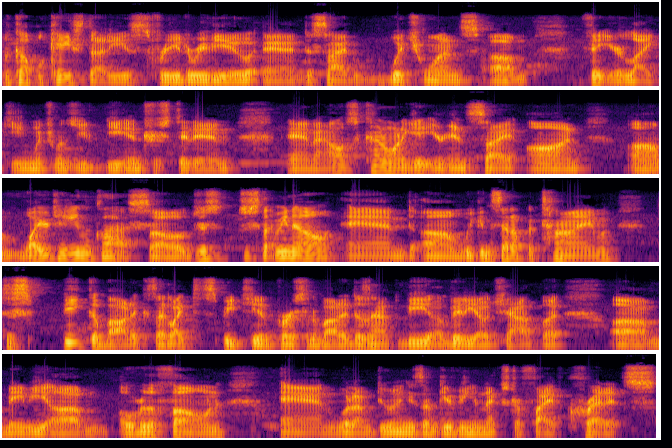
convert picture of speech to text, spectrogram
a couple case studies for you to review and decide which ones um, fit your liking, which ones you'd be interested in. And I also kind of want to get your insight on um, why you're taking the class. So just just let me know, and um, we can set up a time to speak about it because I'd like to speak to you in person about it. It doesn't have to be a video chat, but um, maybe um, over the phone. And what I'm doing is I'm giving an extra five credits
